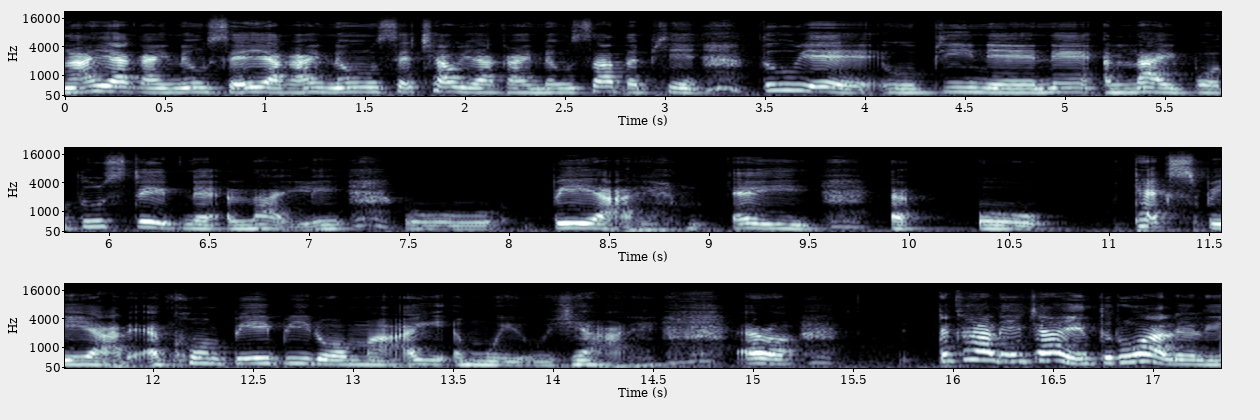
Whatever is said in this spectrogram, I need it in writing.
9ရာခိုင်နှုန်း10ရာခိုင်နှုန်း16ရာခိုင်နှုန်းစသဖြင့်သူ့ရဲ့ဟိုပြည်နယ်နဲ့အလိုက်ပေါ့သူ state နဲ့အလိုက်လေဟိုပေးရတယ်အဲ့ဟို tax ပေးရတယ်အခွန်ပေးပြီးတော့မှအဲ့အမွေကိုရတယ်အဲ့တော့ တခါလေကြာရင်သူတို့ကလည်းလေ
